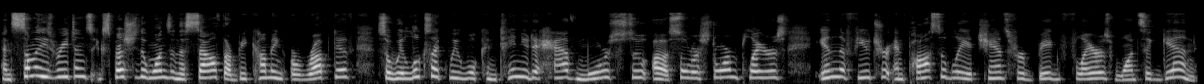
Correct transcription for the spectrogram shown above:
And some of these regions, especially the ones in the south, are becoming eruptive. So it looks like we will continue to have more so, uh, solar storm players in the future and possibly a chance for big flares once again.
